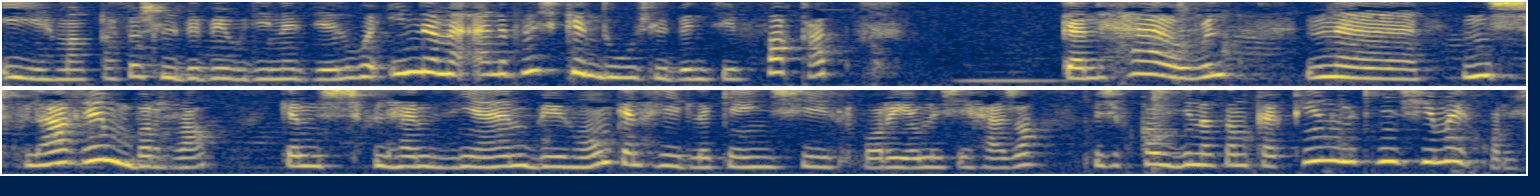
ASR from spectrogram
إيه ما نقاسوش البيبي ودينا ديالو وانما أنا فاش كندوش لبنتي فقط كنحاول نشف لها غير من برا كنشف لها مزيان بهم كنحيد لها كاين شي صفوريه ولا شي حاجة باش يبقاو ودينا تنقيقين ولكن شي ما يخرج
